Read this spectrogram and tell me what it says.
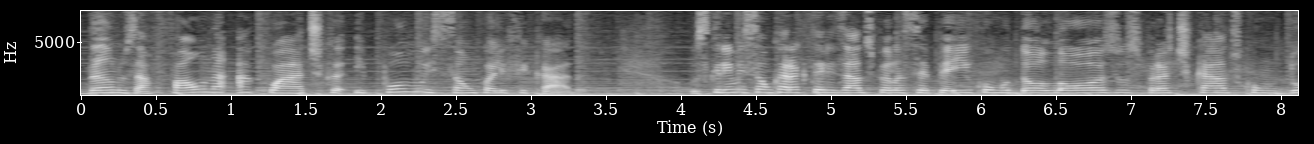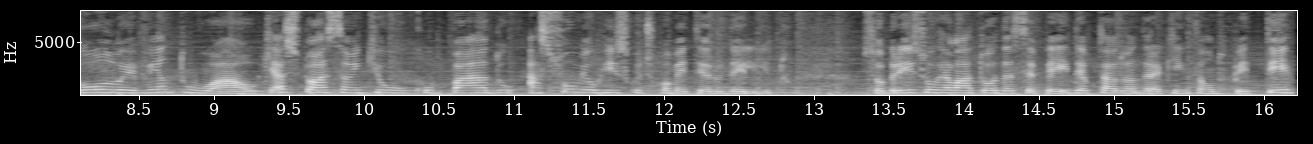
danos à fauna aquática e poluição qualificada. Os crimes são caracterizados pela CPI como dolosos praticados com dolo eventual, que é a situação em que o culpado assume o risco de cometer o delito. Sobre isso, o relator da CPI, deputado André Quintão, do PT,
